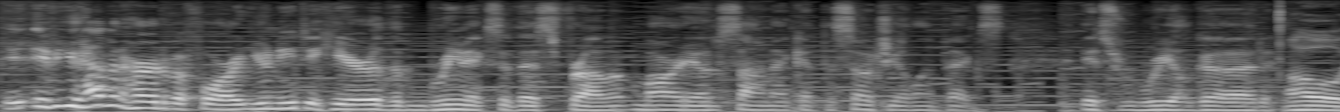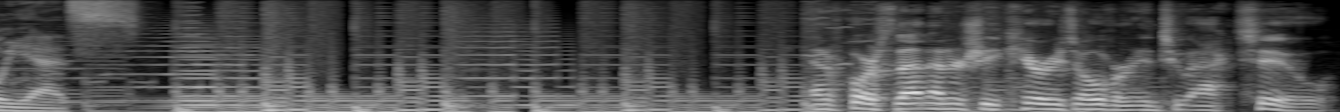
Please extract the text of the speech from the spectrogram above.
If you haven't heard it before, you need to hear the remix of this from Mario and Sonic at the Sochi Olympics. It's real good. oh, yes. And of course, that energy carries over into Act 2.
